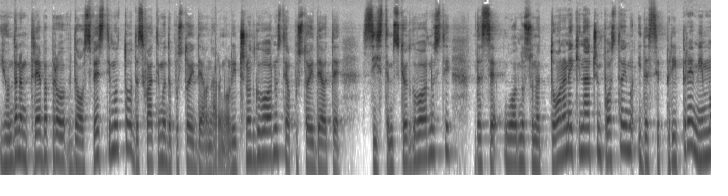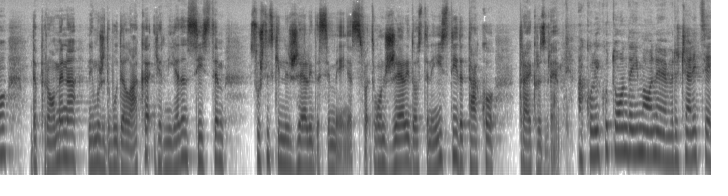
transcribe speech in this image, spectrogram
I onda nam treba prvo da osvestimo to, da shvatimo da postoji deo naravno lične odgovornosti, ali postoji deo te sistemske odgovornosti, da se u odnosu na to na neki način postavimo i da se pripremimo da promena ne može da bude laka, jer ni jedan sistem suštinski ne želi da se menja. On želi da ostane isti i da tako traje kroz vreme. A koliko to onda ima one rečenice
